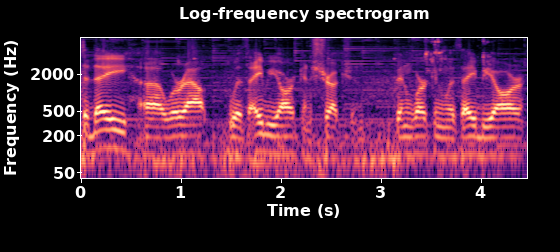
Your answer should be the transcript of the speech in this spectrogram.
Today uh, we're out with ABR Construction. Been working with ABR.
